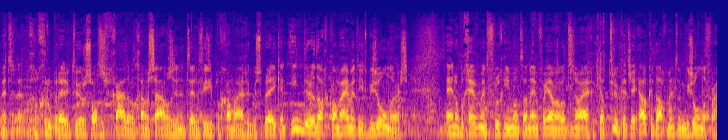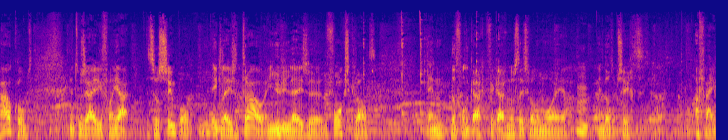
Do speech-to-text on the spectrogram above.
met een, een groep redacteuren s ochtends vergaderen, wat gaan we s'avonds in een televisieprogramma eigenlijk bespreken. En iedere dag kwam hij met iets bijzonders. En op een gegeven moment vroeg iemand aan hem van, ja, maar wat is nou eigenlijk jouw truc? Dat je elke dag met een bijzonder verhaal komt. En toen zei hij van, ja, het is heel simpel. Ik lees het trouw en jullie lezen de Volkskrant. En dat vond ik eigenlijk, vind ik eigenlijk nog steeds wel een mooie. In dat opzicht. Afijn.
